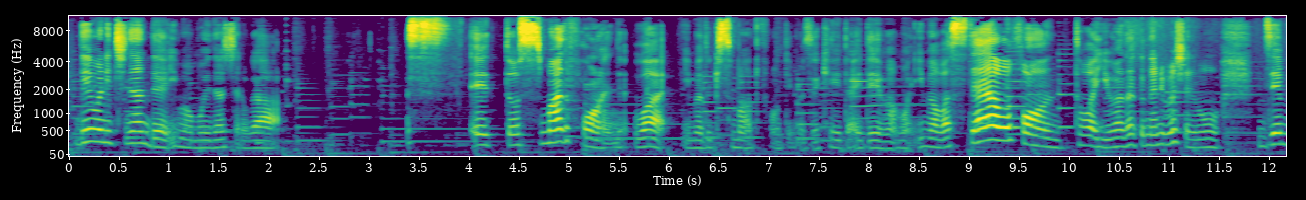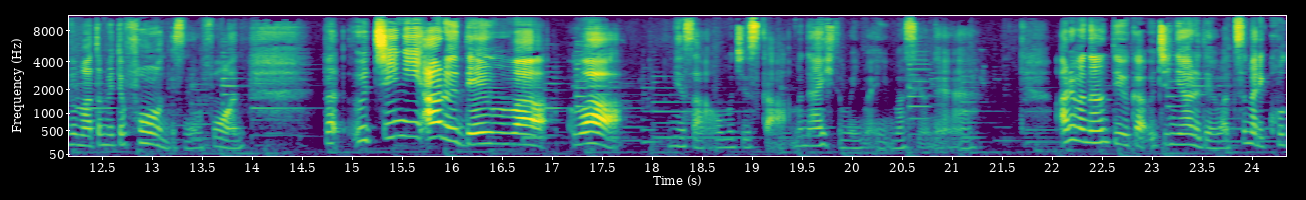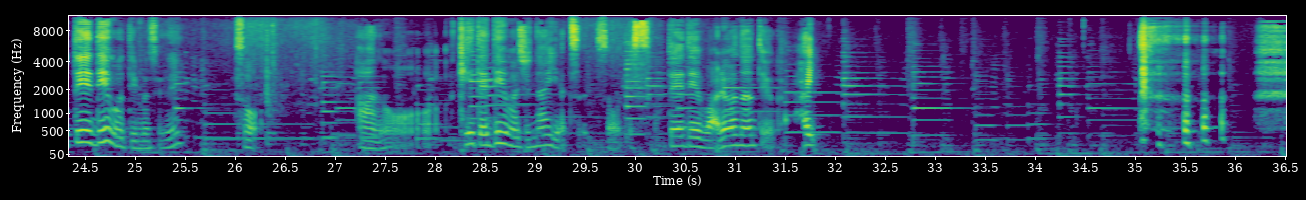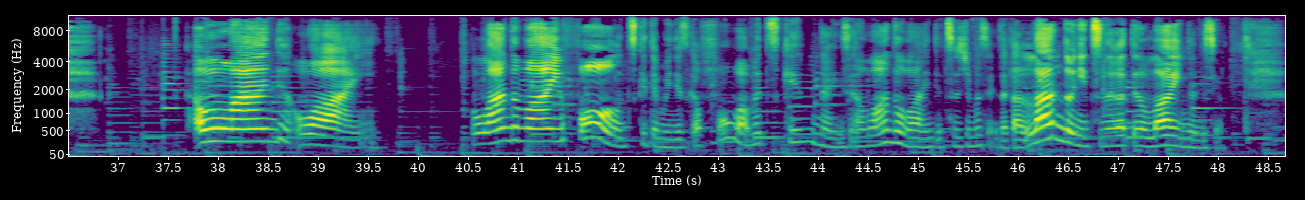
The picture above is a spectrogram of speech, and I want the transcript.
電話にちなんで今思い出したのがえっとスマートフォンは今時スマートフォンって言いますね。携帯電話も。今はステルフォンとは言わなくなりましたね。もう全部まとめてフォンですね。フォン。うちにある電話は皆さんお持ちですか、まあ、ない人も今いますよね。あれは何ていうかうちにある電話つまり固定電話って言いますよね。そう。あの携帯電話じゃないやつ。そうです。固定電話。あれは何ていうか。はい。landline ランドラインフォンつけてもいいんですか？フォンはあんまりつけないですね。ランドラインって通じますね。だからランドにつながってるラインなんですよ。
